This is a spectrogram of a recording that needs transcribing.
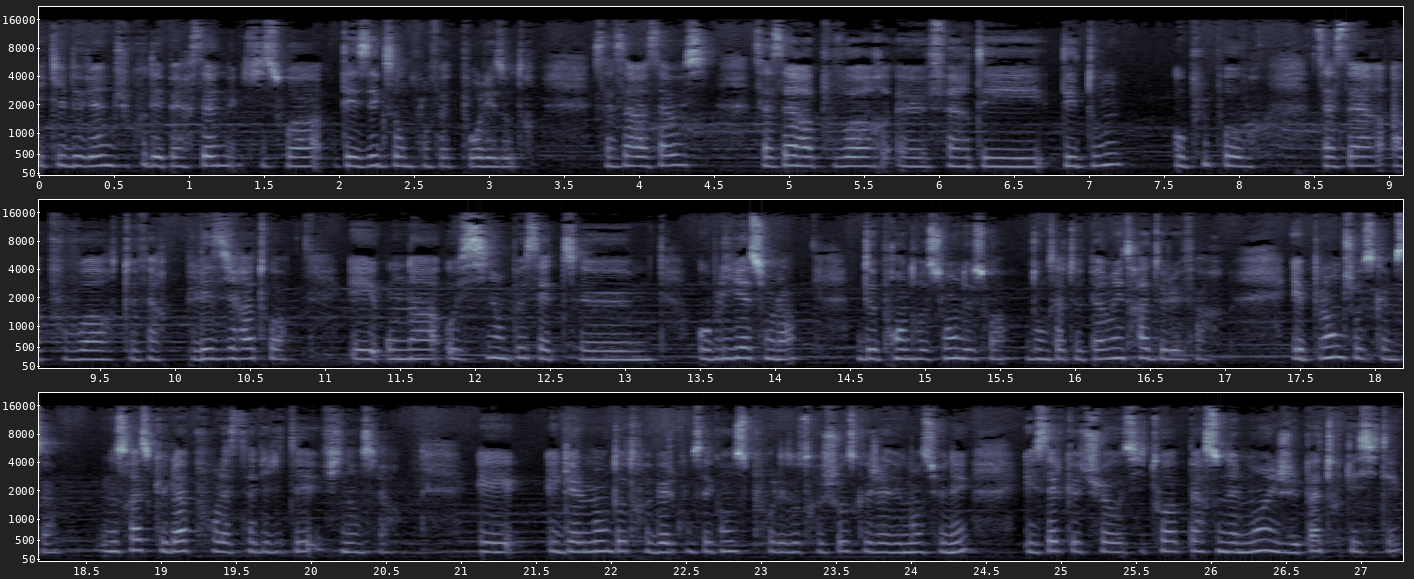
et qu'ils deviennent du coup des personnes qui soient des exemples en fait pour les autres. Ça sert à ça aussi. Ça sert à pouvoir euh, faire des, dons aux plus pauvres. Ça sert à pouvoir te faire plaisir à toi. Et on a aussi un peu cette euh, obligation-là de prendre soin de soi. Donc ça te permettra de le faire. Et plein de choses comme ça ne serait-ce que là pour la stabilité financière. Et également d'autres belles conséquences pour les autres choses que j'avais mentionnées et celles que tu as aussi toi personnellement et je vais pas toutes les citer.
